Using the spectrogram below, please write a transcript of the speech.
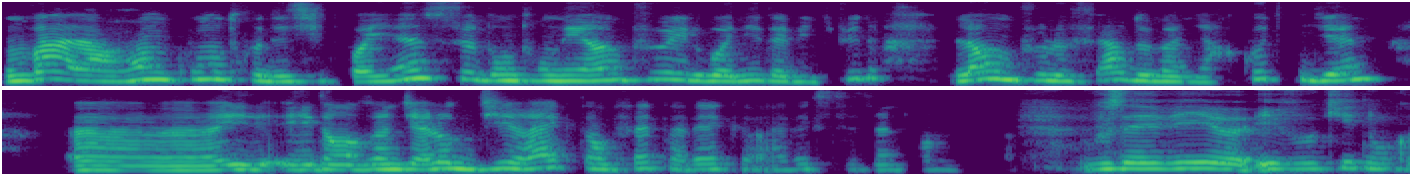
On va à la rencontre des citoyens, ceux dont on est un peu éloigné d'habitude. Là, on peut le faire de manière quotidienne euh, et, dans un dialogue direct en fait avec, avec ces interlocuteurs. Vous avez évoqué donc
